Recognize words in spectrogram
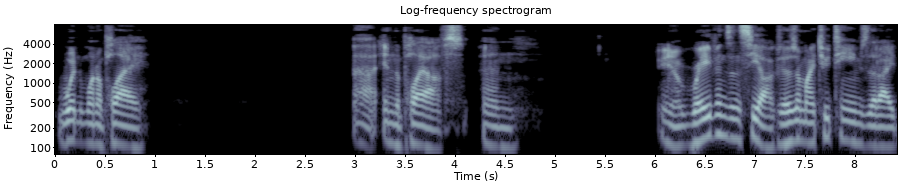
wouldn't want to play uh, in the playoffs. And, you know, Ravens and Seahawks, those are my two teams that I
